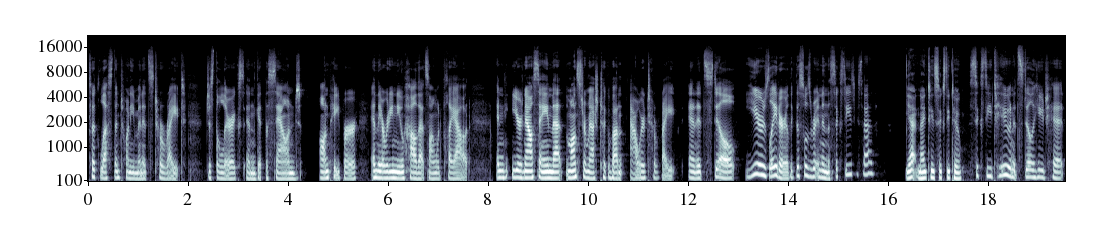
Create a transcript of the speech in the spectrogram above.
took less than 20 minutes to write just the lyrics and get the sound on paper. And they already knew how that song would play out. And you're now saying that Monster Mash took about an hour to write. And it's still years later. Like this was written in the 60s, you said? Yeah, 1962. 62, and it's still a huge hit.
